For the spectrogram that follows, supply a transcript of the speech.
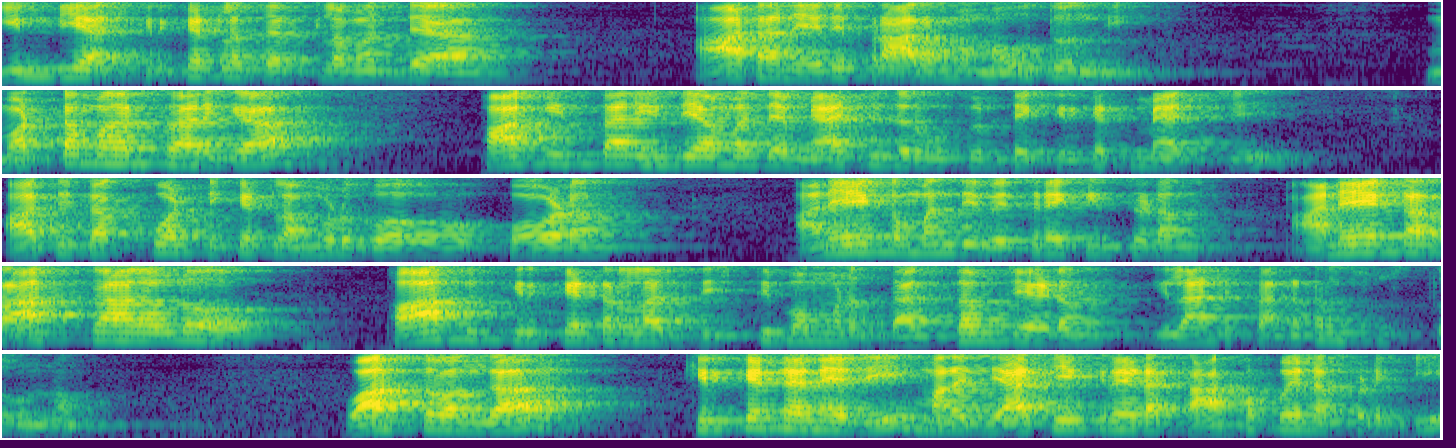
ఇండియా క్రికెట్ల జట్ల మధ్య ఆట అనేది ప్రారంభం అవుతుంది మొట్టమొదటిసారిగా పాకిస్తాన్ ఇండియా మధ్య మ్యాచ్ జరుగుతుంటే క్రికెట్ మ్యాచ్ అతి తక్కువ టికెట్లు అమ్ముడు పో- పోవడం అనేక మంది వ్యతిరేకించడం అనేక రాష్ట్రాలలో పాక్ క్రికెటర్ల దిష్టి బొమ్మను దగ్ధం చేయడం ఇలాంటి సంఘటనలు చూస్తూ ఉన్నాం. వాస్తవంగా క్రికెట్ అనేది మన జాతీయ క్రీడ కాకపోయినప్పటికీ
